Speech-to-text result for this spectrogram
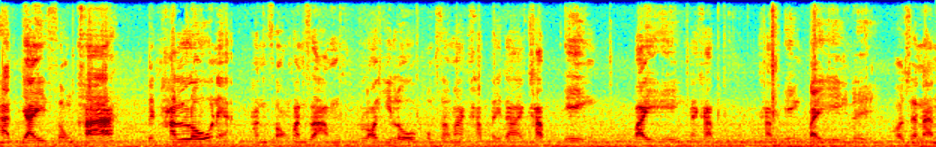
หาดใหญ่สงขาเป็นพันโลเนี่ยพันสองพันสามร้อยกิโลผมสามารถขับไปได้ขับเองไปเองนะครับ ขับเองไปเองเลย เพราะฉะนั้น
